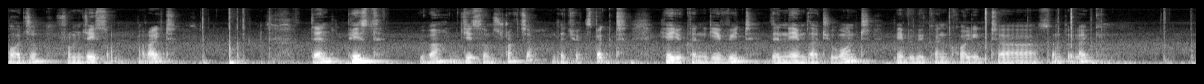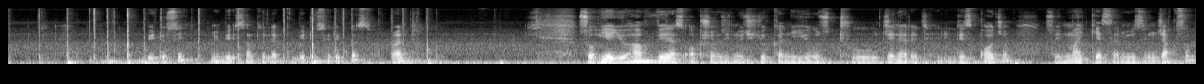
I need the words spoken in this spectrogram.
pojo from json all right? Then paste your json structure that you expect. Here you can give it the name that you want. Maybe we can call it uh, something like b2c maybe something like b2c request right? So here you have various options in which you can use to generate this pojo so in my case i'm using jackson.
